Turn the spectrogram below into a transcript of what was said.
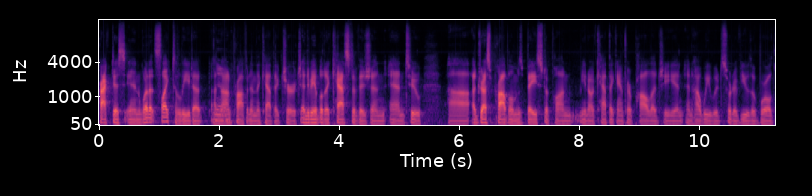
practice in what it's like to lead a, a yeah. nonprofit in the Catholic Church and to be able to cast a vision and to uh, address problems based upon you know Catholic anthropology and, and how we would sort of view the world.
